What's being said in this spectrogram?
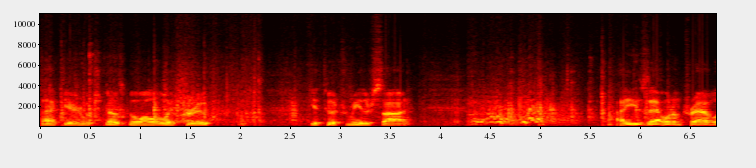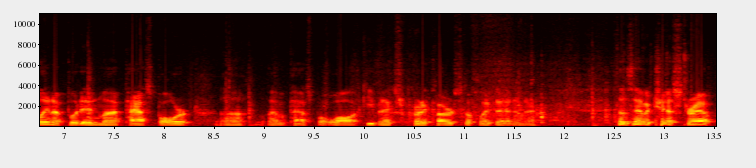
back here, which does go all the way through. Get to it from either side. I use that when I'm traveling. I put in my passport. Uh, I have a passport wallet, keep an extra credit card, stuff like that in there. It does have a chest strap.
